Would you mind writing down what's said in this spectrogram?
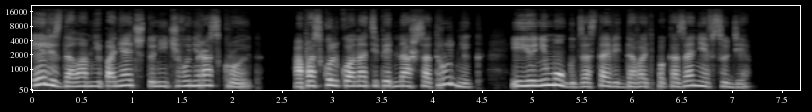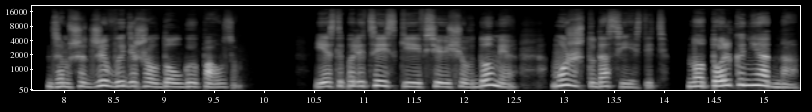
Элис дала мне понять, что ничего не раскроет, а поскольку она теперь наш сотрудник, ее не могут заставить давать показания в суде. Джамшиджи выдержал долгую паузу. «Если полицейские все еще в доме, можешь туда съездить. Но только не одна.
